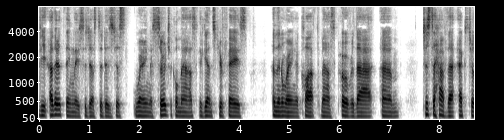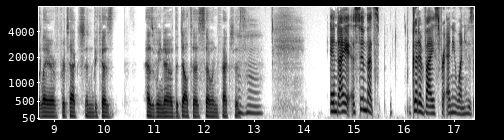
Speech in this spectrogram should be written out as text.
the other thing they suggested is just wearing a surgical mask against your face and then wearing a cloth mask over that, um, just to have that extra layer of protection because, as we know, the Delta is so infectious. Mm-hmm. And I assume that's good advice for anyone who's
